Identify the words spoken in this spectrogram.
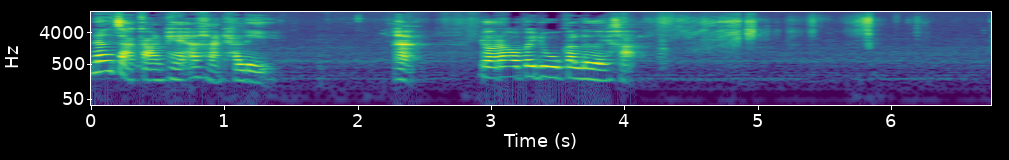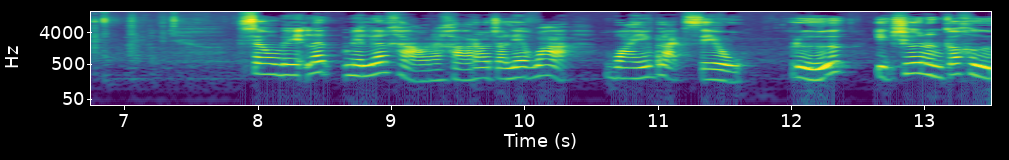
เนื่องจากการแพ้อาหารทะเลอะเดี๋ยวเราไปดูกันเลยค่ะเซลล์เม็ดเลือดเม็ดเลือดขาวนะคะ เราจะเรียกว่า white blood cell หรืออีกชื่อหนึ่งก็คือ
